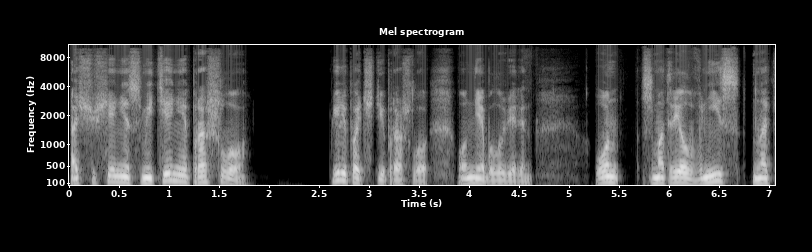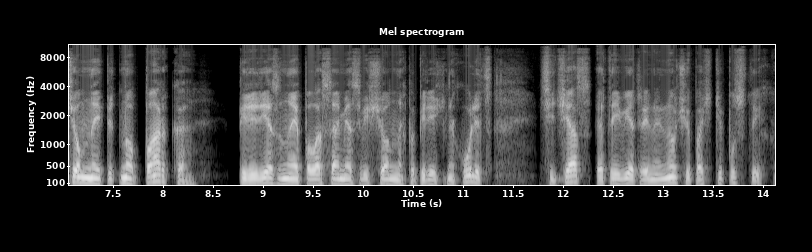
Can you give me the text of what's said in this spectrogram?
Ощущение смятения прошло. Или почти прошло, он не был уверен. Он смотрел вниз на темное пятно парка, перерезанная полосами освещенных поперечных улиц, сейчас этой ветреной ночью почти пустых.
